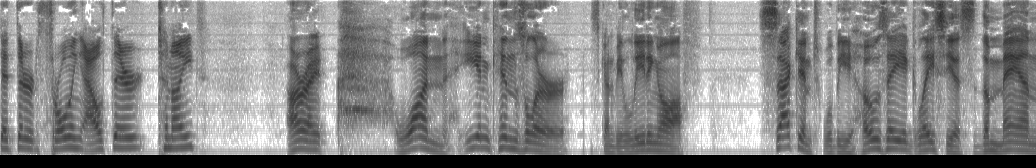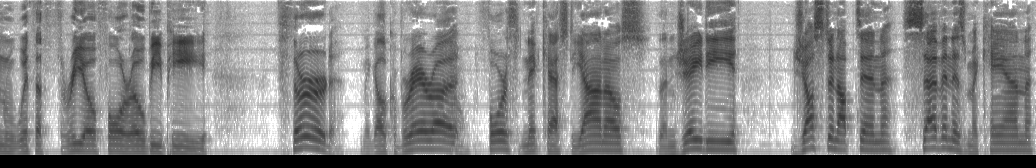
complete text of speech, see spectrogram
that they're throwing out there tonight? All right. One, Ian Kinsler is going to be leading off. Second will be Jose Iglesias, the man with a 304 OBP. Third, Miguel Cabrera. Oh. Fourth, Nick Castellanos. Then JD, Justin Upton. Seven is McCann.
